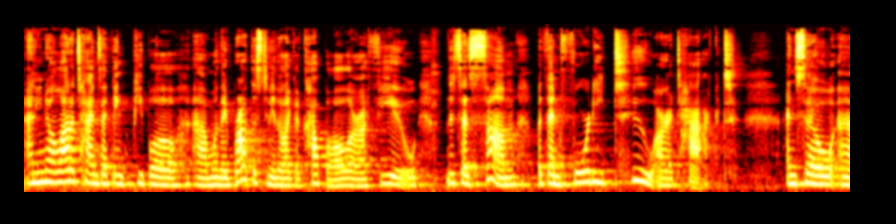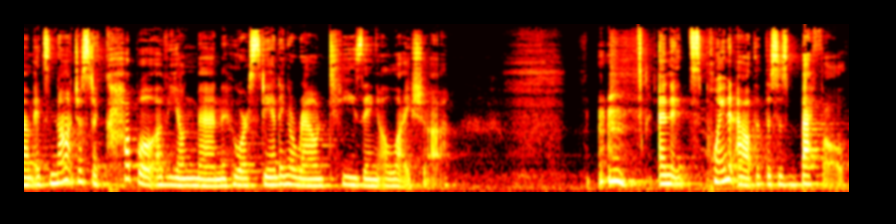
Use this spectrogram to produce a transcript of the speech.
and you know, a lot of times I think people, um, when they brought this to me, they're like a couple or a few. It says some, but then 42 are attacked. And so um, it's not just a couple of young men who are standing around teasing Elisha. and it's pointed out that this is Bethel.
